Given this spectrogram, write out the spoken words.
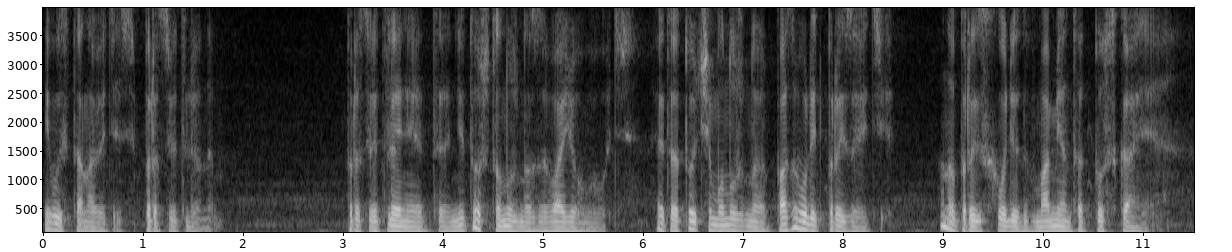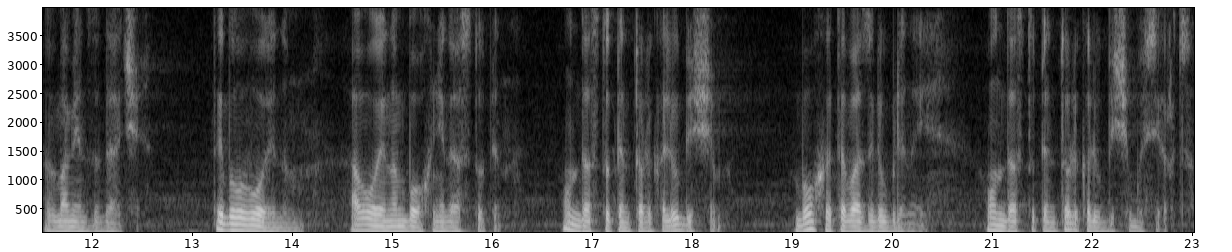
и вы становитесь просветленным. Просветление – это не то, что нужно завоевывать. Это то, чему нужно позволить произойти. Оно происходит в момент отпускания, в момент сдачи. Ты был воином, а воинам Бог недоступен. Он доступен только любящим – Бог – это возлюбленный. Он доступен только любящему сердцу.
